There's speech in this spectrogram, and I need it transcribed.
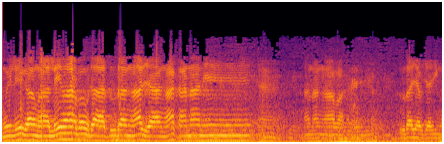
ငွေလေးကောင်ကလေးပါးဗုဒ္ဓသူသာငါးပြာငါးခန္ဓာနဲ့ခန္ဓာ၅ပါးသူသာယောက်ျားကြီး၅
